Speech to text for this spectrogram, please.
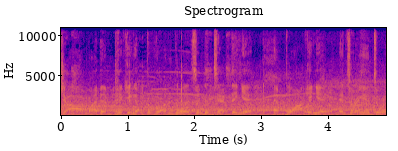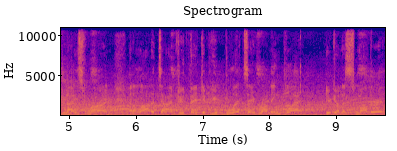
job by them picking up the run blitz and detecting it and blocking it and turning it into a nice run. And a lot of times you think if you blitz a running play, you're going to smother it.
